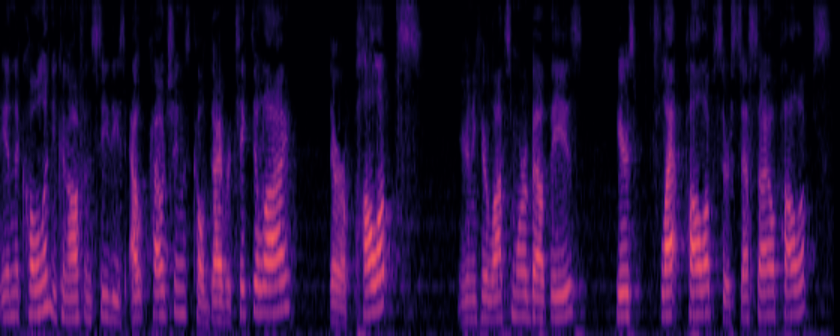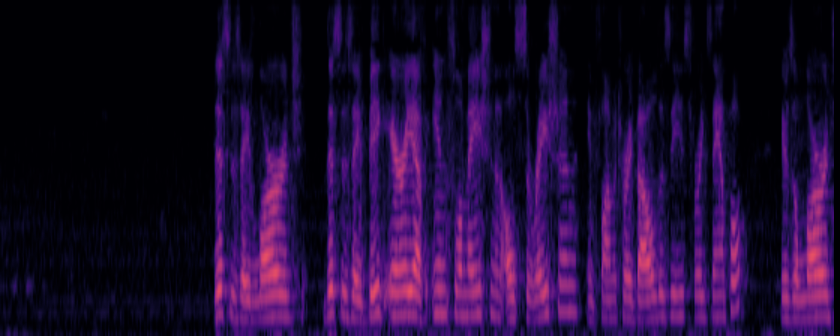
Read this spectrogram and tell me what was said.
in the colon, you can often see these outpouchings called diverticuli. There are polyps. You're going to hear lots more about these. Here's flat polyps or sessile polyps. This is a large, this is a big area of inflammation and ulceration, inflammatory bowel disease, for example. Here's a large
